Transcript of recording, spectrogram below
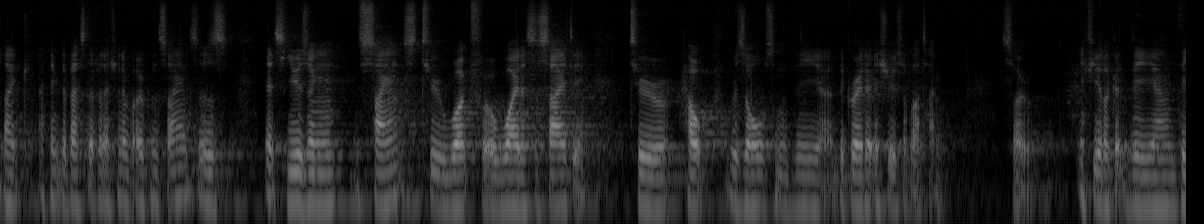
like I think the best definition of open science is it's using science to work for a wider society to help resolve some of the, uh, the greater issues of our time. So if you look at the, uh, the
